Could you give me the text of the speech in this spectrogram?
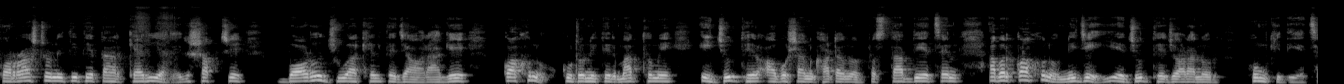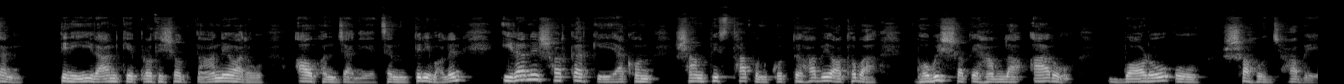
পররাষ্ট্রনীতিতে তার ক্যারিয়ারের সবচেয়ে বড় জুয়া খেলতে যাওয়ার আগে কখনো কূটনীতির মাধ্যমে এই যুদ্ধের অবসান ঘটানোর প্রস্তাব দিয়েছেন, আবার কখনো নিজেই এ যুদ্ধে জড়ানোর হুমকি দিয়েছেন। তিনি ইরানকে প্রতিশোধ না নেওয়ারও আহ্বান জানিয়েছেন। তিনি বলেন, ইরানের সরকারকে এখন শান্তি স্থাপন করতে হবে অথবা ভবিষ্যতে হামলা আরও বড় ও সহজ হবে।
